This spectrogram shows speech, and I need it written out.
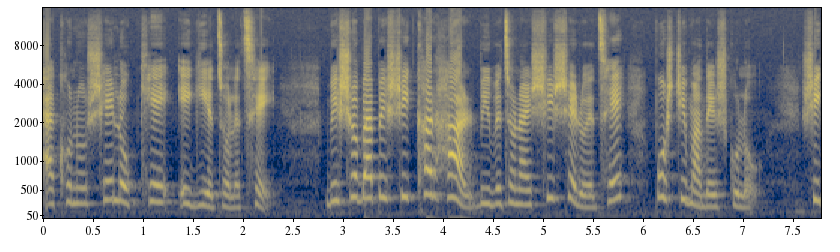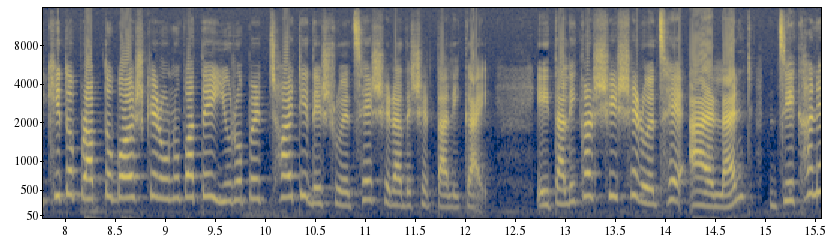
এখনও সে লক্ষ্যে এগিয়ে চলেছে। বিশ্বব্যাপী শিক্ষার হার বিবেচনায় শীর্ষে রয়েছে পশ্চিমা দেশগুলো। শিক্ষিত প্রাপ্তবয়স্কের অনুপাতে ইউরোপের ছয়টি দেশ রয়েছে সেরা দেশের তালিকায়। এই তালিকার শীর্ষে রয়েছে আয়ারল্যান্ড, যেখানে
